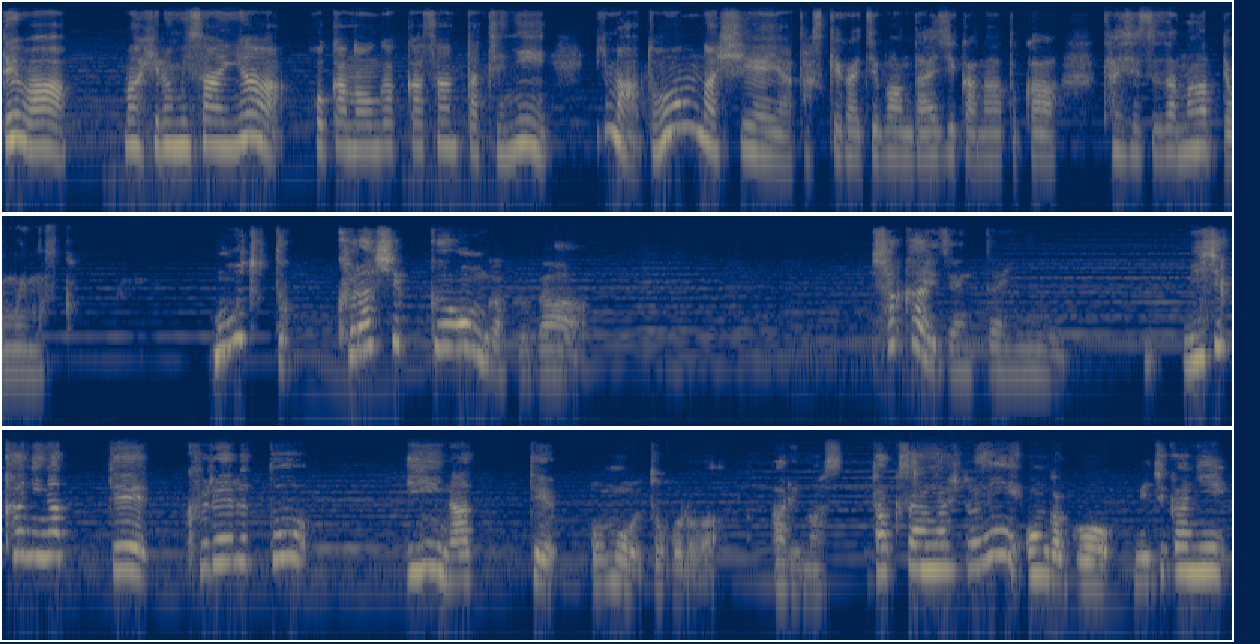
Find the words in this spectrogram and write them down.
では、まあ、ひろみさんや他の音楽家さんたちに今どんな支援や助けが一番大事かなとか大切だなって思いますか？もうちょっとクラシック音楽が社会全体に身近になってくれるといいなって思うところはあります。たくさんの人に音楽を身近に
